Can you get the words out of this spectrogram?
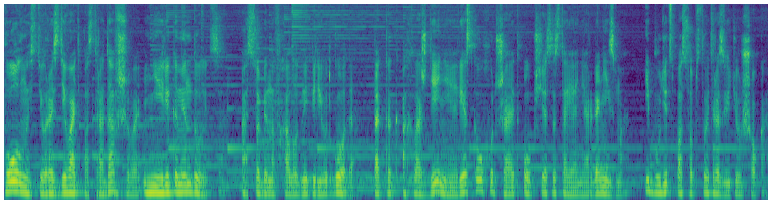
Полностью раздевать пострадавшего не рекомендуется, особенно в холодный период года, так как охлаждение резко ухудшает общее состояние организма и будет способствовать развитию шока.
